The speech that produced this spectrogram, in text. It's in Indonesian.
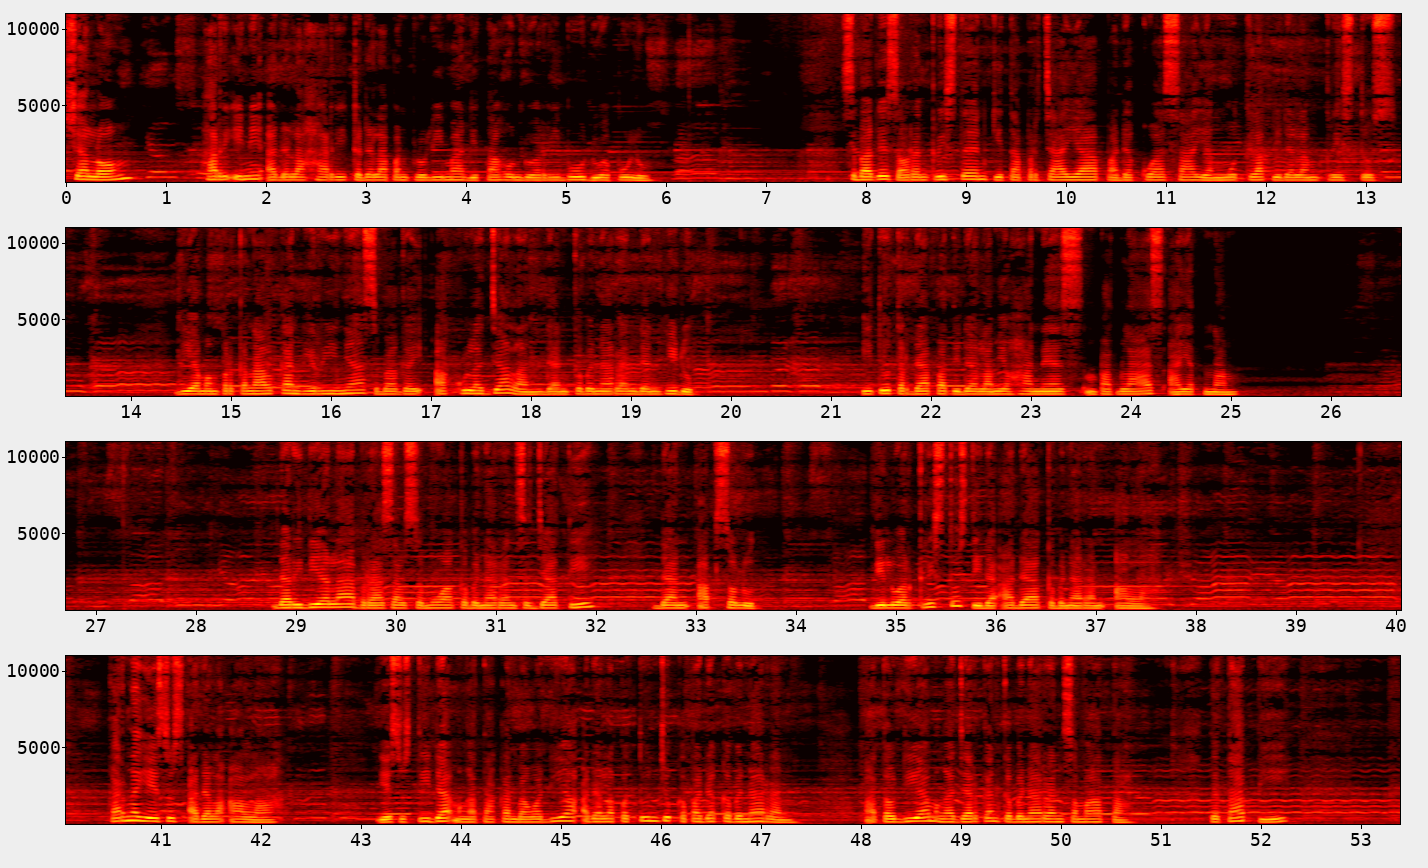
Shalom, hari ini adalah hari ke-85 di tahun 2020. Sebagai seorang Kristen, kita percaya pada kuasa yang mutlak di dalam Kristus. Dia memperkenalkan dirinya sebagai akulah jalan dan kebenaran dan hidup. Itu terdapat di dalam Yohanes 14 ayat 6. Dari dialah berasal semua kebenaran sejati dan absolut. Di luar Kristus tidak ada kebenaran Allah. Karena Yesus adalah Allah, Yesus tidak mengatakan bahwa Dia adalah petunjuk kepada kebenaran atau Dia mengajarkan kebenaran semata, tetapi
